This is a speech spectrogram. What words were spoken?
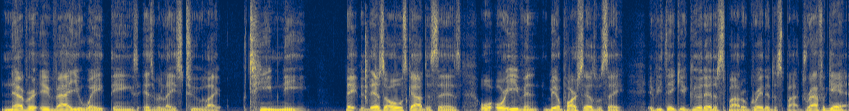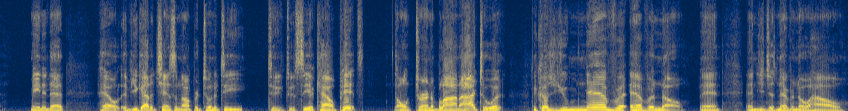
Never evaluate things as relates to like team need. They, there's an old scout that says, or or even Bill Parcells would say, if you think you're good at a spot or great at a spot, draft again. Meaning that hell, if you got a chance and opportunity to to see a Kyle Pitts, don't turn a blind eye to it because you never ever know. And and you just never know how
